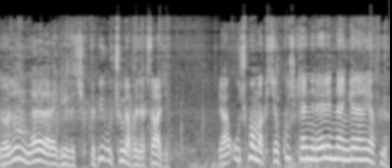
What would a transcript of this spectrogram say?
Gördünüz mü nerelere girdi çıktı. Bir uçum yapacak sadece. Yani uçmamak için kuş kendini elinden geleni yapıyor.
